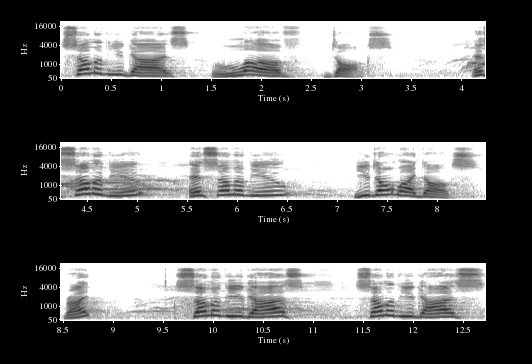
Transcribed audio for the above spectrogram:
some of you guys love dogs. And some of you, and some of you, you don't like dogs, right? Some of you guys, some of you guys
